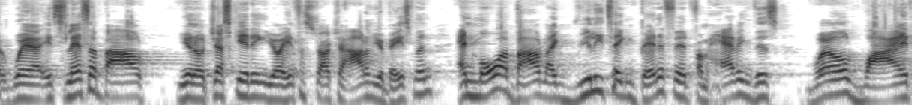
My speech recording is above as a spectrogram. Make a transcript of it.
where it's less about you know just getting your infrastructure out of your basement and more about like really taking benefit from having this worldwide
